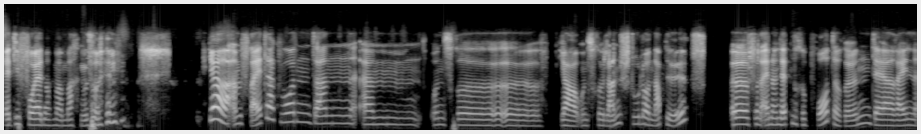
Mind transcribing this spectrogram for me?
Hätte ich vorher nochmal machen sollen. Ja, am Freitag wurden dann ähm, unsere, äh, ja, unsere Landstuhler Nappel äh, von einer netten Reporterin der, Rhein,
